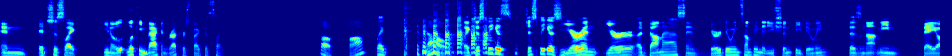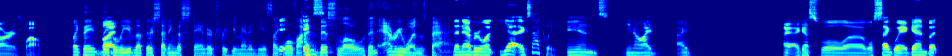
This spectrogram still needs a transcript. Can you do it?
and it's just like, you know, looking back in retrospect, it's like, the fuck, like no, like just because just because you're and you're a dumbass and you're doing something that you shouldn't be doing does not mean they are as well. like they, they but- believe that they're setting the standard for humanity. It's like, It- well, if I'm this low, then everyone's bad. then everyone yeah exactly and you know i i i, I guess we'll uh we'll segue again but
